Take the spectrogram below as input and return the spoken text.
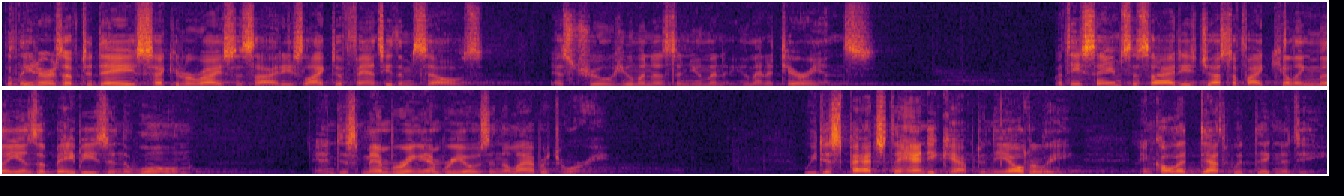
The leaders of today's secularized societies like to fancy themselves as true humanists and human, humanitarians. But these same societies justify killing millions of babies in the womb and dismembering embryos in the laboratory. We dispatch the handicapped and the elderly and call it death with dignity.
